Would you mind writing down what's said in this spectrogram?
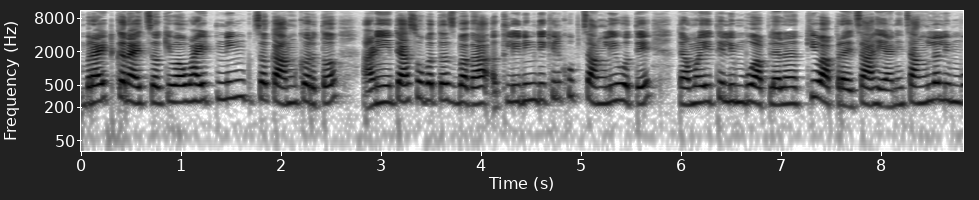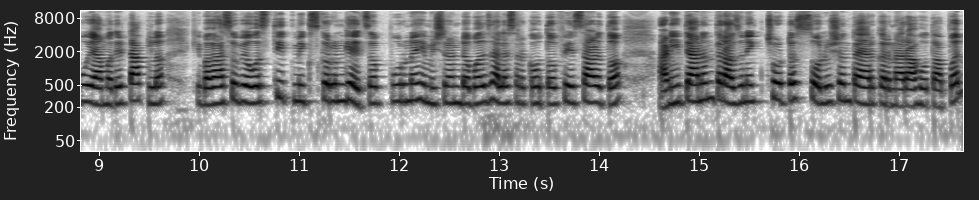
ब्राईट करायचं किंवा व्हाईटनिंगचं काम करतं. आणि त्यासोबतच बघा क्लिनिंग देखील खूप चांगली होते. त्यामुळे इथे लिंबू आपल्याला नक्की वापरायचं आहे. आणि चांगलं लिंबू यामध्ये टाकलं की बघा असं व्यवस्थित मिक्स करून घ्यायचं. पूर्ण हे मिश्रण डबल झाल्यासारखं होतं फेसाळतं. आणि त्यानंतर अजून एक छोटंसं सोल्युशन तयार करणार आहोत आपण.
